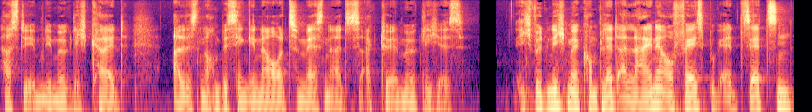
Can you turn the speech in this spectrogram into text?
hast du eben die Möglichkeit, alles noch ein bisschen genauer zu messen, als es aktuell möglich ist. Ich würde nicht mehr komplett alleine auf Facebook Ads setzen,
